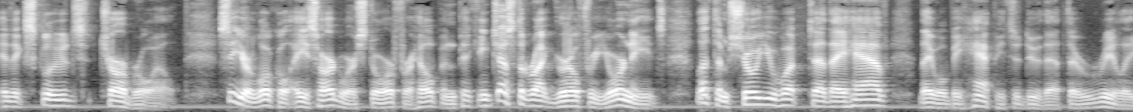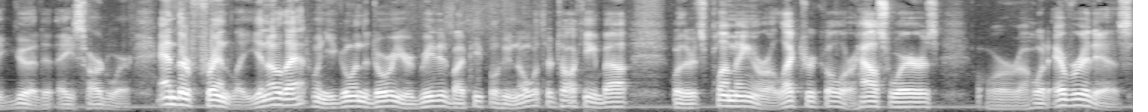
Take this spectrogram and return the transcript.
It excludes Char-Broil. See your local Ace Hardware store for help in picking just the right grill for your needs. Let them show you what uh, they have. They will be happy to do that. They're really good at Ace Hardware. And they're friendly. You know that? When you go in the door, you're greeted by people who know what they're talking about, whether it's plumbing or electrical or housewares or uh, whatever it is.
